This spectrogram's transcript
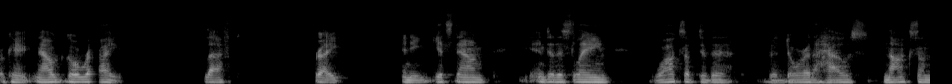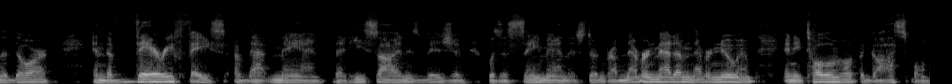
okay now go right left right. And he gets down into this lane walks up to the the door of the house knocks on the door and the very face of that man that he saw in his vision was the same man that stood in front. Never met him, never knew him, and he told him about the gospel.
